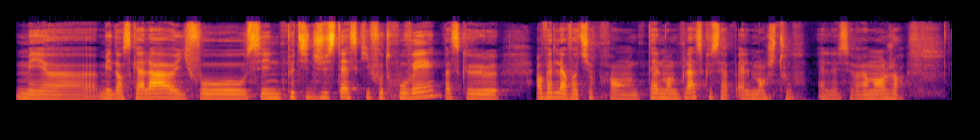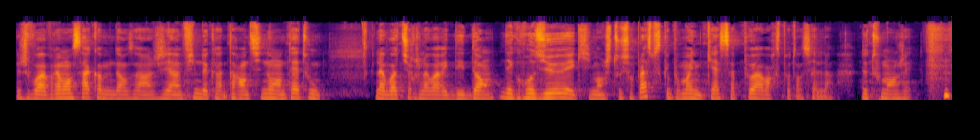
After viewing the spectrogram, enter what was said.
mais euh, mais dans ce cas-là il faut c'est une petite justesse qu'il faut trouver parce que en fait la voiture prend tellement de place que ça elle mange tout elle c'est vraiment genre je vois vraiment ça comme dans un j'ai un film de Tarantino en tête où la voiture, je la vois avec des dents, des gros yeux et qui mange tout sur place parce que pour moi, une caisse, ça peut avoir ce potentiel-là de tout manger.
